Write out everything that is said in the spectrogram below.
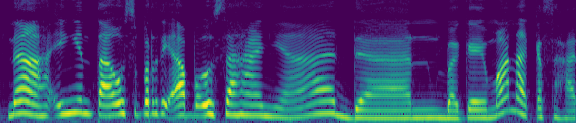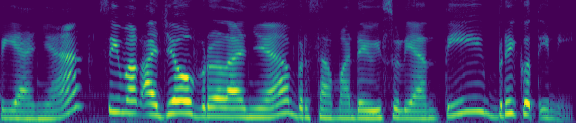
Nah, ingin tahu seperti apa usahanya dan bagaimana kesehariannya? Simak aja obrolannya bersama Dewi Sulianti berikut ini.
